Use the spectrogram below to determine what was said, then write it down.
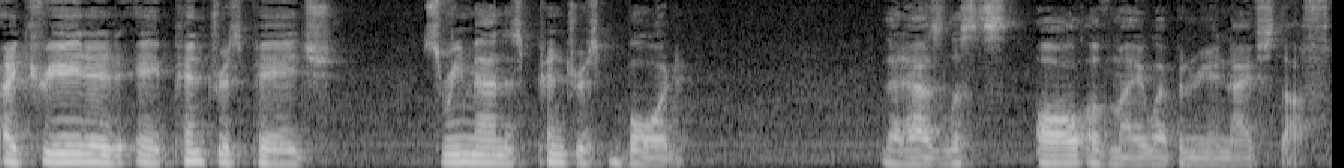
I created a Pinterest page, Serene Madness Pinterest board, that has lists all of my weaponry and knife stuff.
